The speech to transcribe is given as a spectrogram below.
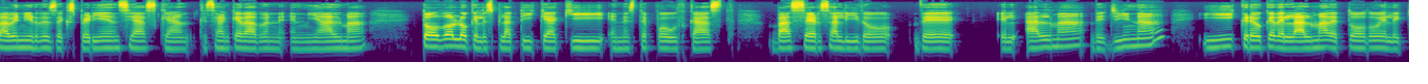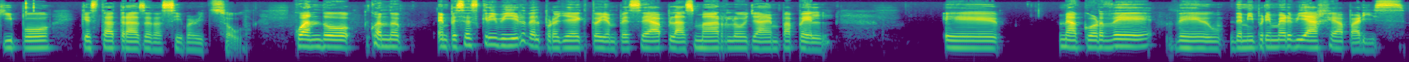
va a venir desde experiencias que, que se han quedado en mi alma. Todo lo que les platique aquí en este podcast va a ser salido de el alma de Gina y creo que del alma de todo el equipo que está atrás de The Seabird Soul. Cuando, cuando empecé a escribir del proyecto y empecé a plasmarlo ya en papel, eh, me acordé de, de mi primer viaje a París.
